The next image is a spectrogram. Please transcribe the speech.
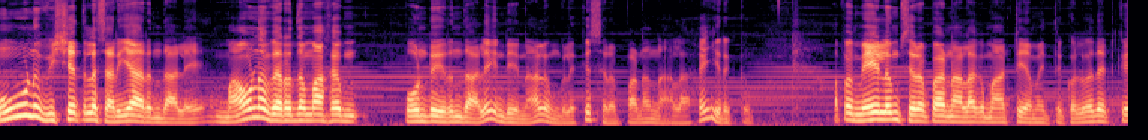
மூணு விஷயத்தில் சரியாக இருந்தாலே மௌன விரதமாக போன்று இருந்தாலே இன்றைய நாள் உங்களுக்கு சிறப்பான நாளாக இருக்கும். அப்போ மேலும் சிறப்பான நாளாக மாற்றி அமைத்துக் கொள்வதற்கு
